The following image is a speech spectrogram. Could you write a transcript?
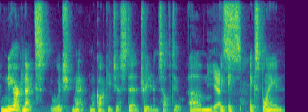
New York Nights, which Matt McConkey just uh, treated himself to. Um, Yes. ex- ex- explain,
